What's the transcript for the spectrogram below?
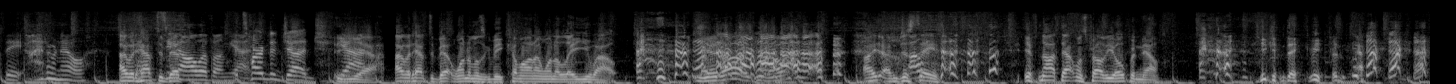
They I don't know. I would have to Seen bet. all of them. Yeah, It's hard to judge. Yeah. I would have to bet one of them's gonna be, "Come on, I want to lay you out." you know, like, you know I, I'm just saying. If not, that one's probably open now. You can thank me for that.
